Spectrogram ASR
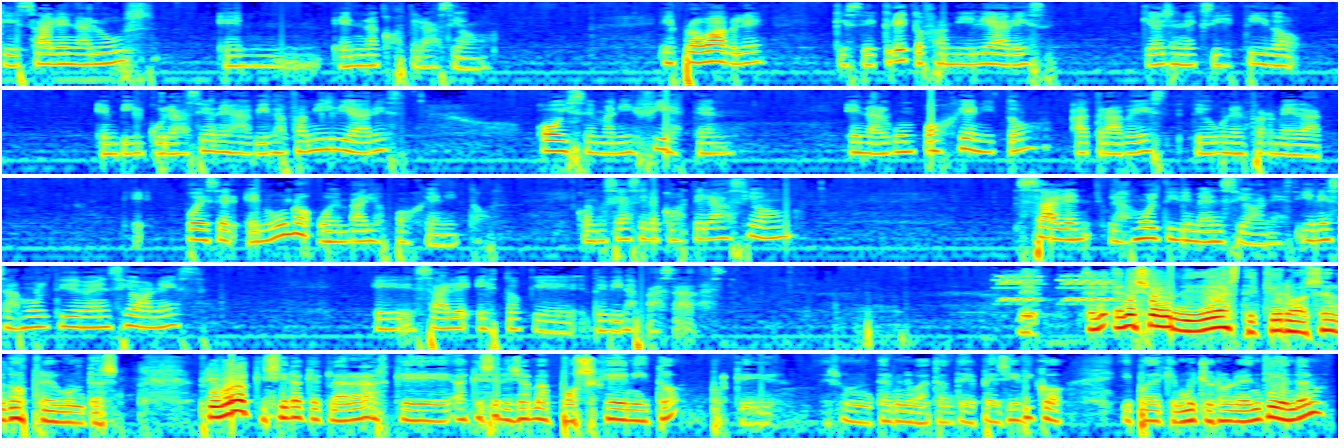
que salen a luz en, en una constelación. Es probable que secretos familiares que hayan existido en vinculaciones a vidas familiares hoy se manifiesten en algún posgénito a través de una enfermedad. Eh, puede ser en uno o en varios posgénitos. Cuando se hace la constelación salen las multidimensiones y en esas multidimensiones eh, sale esto que de vidas pasadas. en, ese orden de ideas te quiero hacer dos preguntas. Primero quisiera que aclararas que a qué se le llama posgénito, porque es un término bastante específico y puede que muchos no lo entiendan.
